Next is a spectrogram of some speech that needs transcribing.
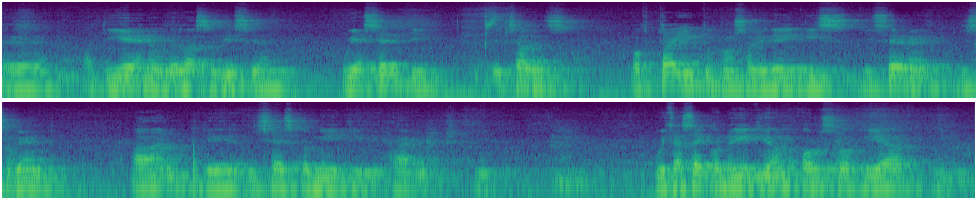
uh, at the end of the last edition, we accepted the challenge of trying to consolidate this, this, event, this event and the research community behind it. With a second edition also here in,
